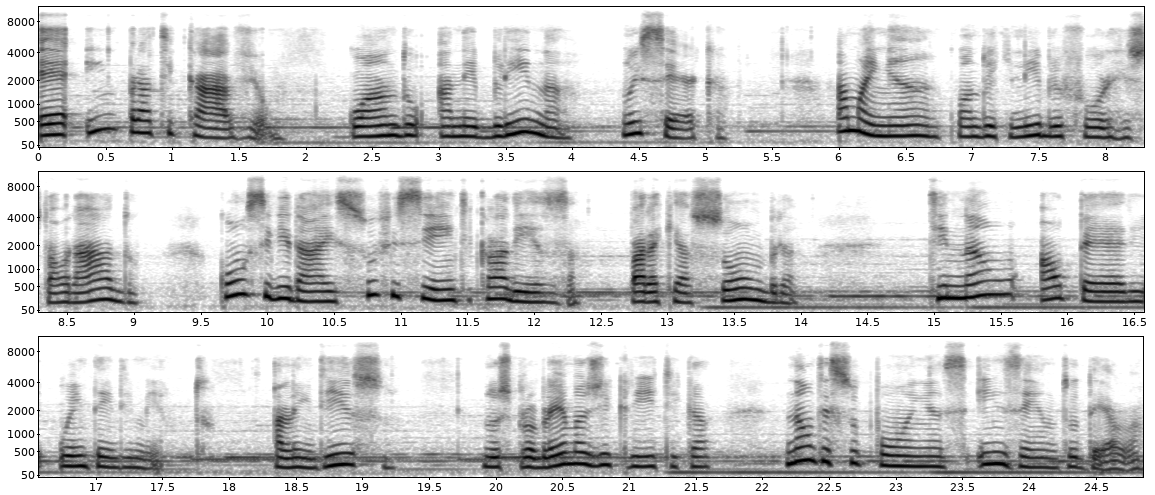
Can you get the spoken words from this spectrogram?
é impraticável quando a neblina nos cerca. Amanhã, quando o equilíbrio for restaurado, conseguirás suficiente clareza para que a sombra te não altere o entendimento. Além disso, nos problemas de crítica, não te suponhas isento dela.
